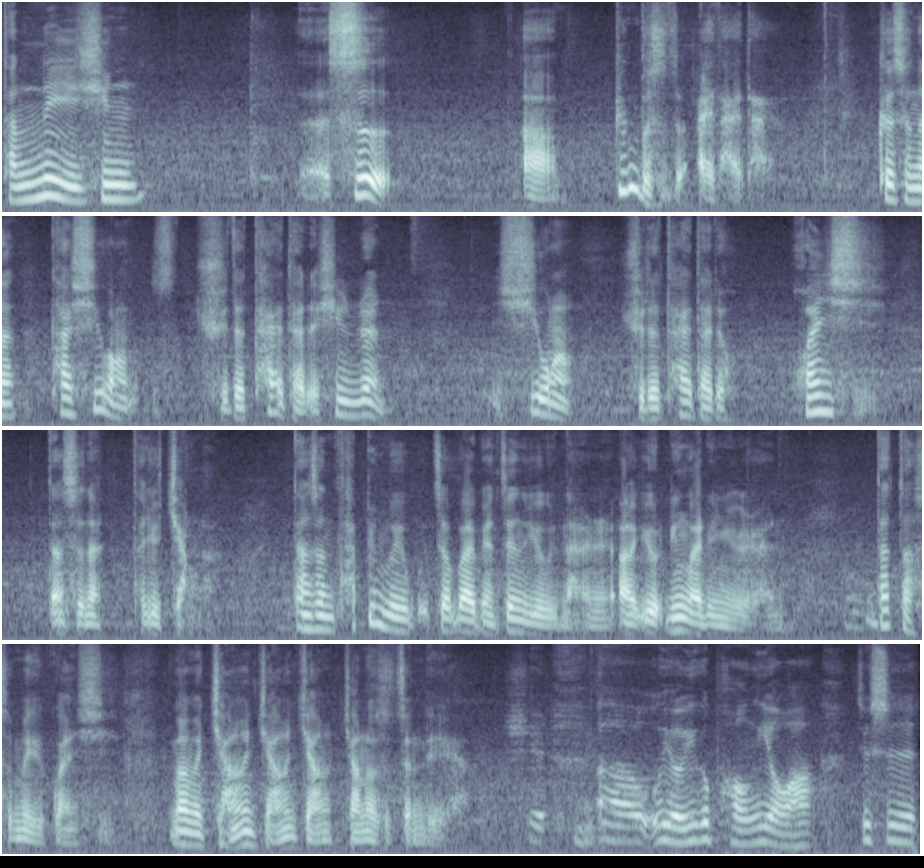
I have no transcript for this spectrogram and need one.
他内心呃是啊、并不是爱太太，可是呢，他希望取得太太的信任，希望取得太太的欢喜，但是呢，他就讲了，但是他并没有在外边真的有男人啊、有另外的女人，那倒是没有关系，慢慢讲讲讲讲的是真的呀。是，呃，我有一个朋友啊，就是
